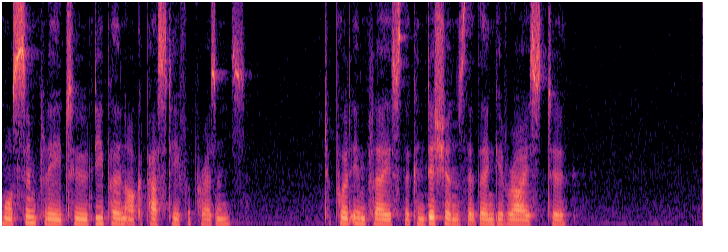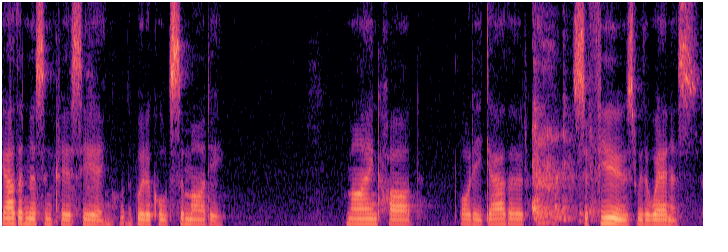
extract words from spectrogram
more simply to deepen our capacity for presence, to put in place the conditions that then give rise to gatheredness and clear seeing, what the Buddha called samadhi. Mind, heart, body gathered, suffused with awareness,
